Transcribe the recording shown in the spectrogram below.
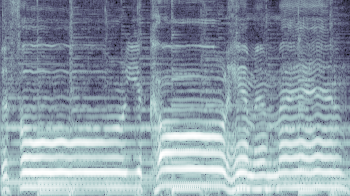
before you call him a man?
